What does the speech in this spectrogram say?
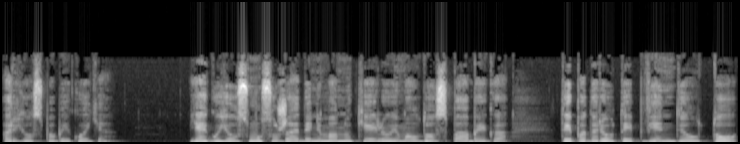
ar jos pabaigoje. Jeigu jausmų sužadinimą nukėliau į maldos pabaigą, tai padariau taip vien dėl to,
